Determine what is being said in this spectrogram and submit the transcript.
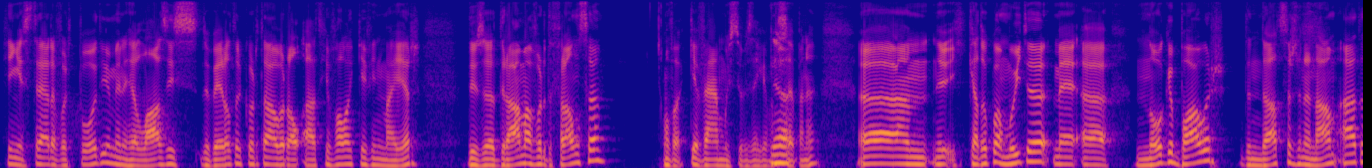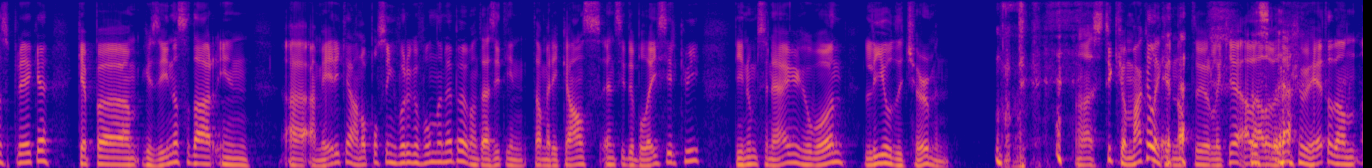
gingen strijden voor het podium. En helaas is de wereldrecordhouder al uitgevallen, Kevin Mayer. Dus eh, drama voor de Fransen. Of eh, Kevin moesten we zeggen van Ja. Seppen. Hè. Ehm, nu, ik had ook wat moeite met eh Nogebauer, de Duitser, zijn naam uit te spreken. Ik heb ehm, gezien dat ze daar in eh, Amerika een oplossing voor gevonden hebben, want hij zit in het Amerikaans NCAA-circuit. Die noemt zijn eigen gewoon Leo the German. Nou, een stuk gemakkelijker natuurlijk. Hè. Allee, hadden we dat geweten, dan,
